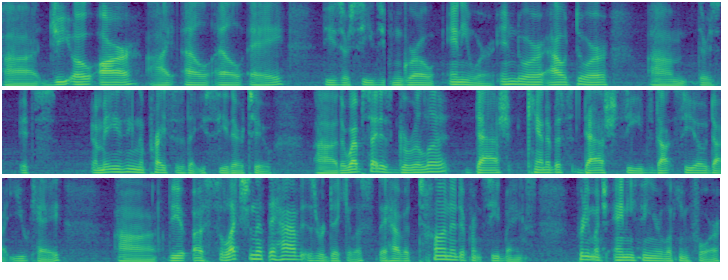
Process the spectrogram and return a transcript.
Uh, G O R I L L A. These are seeds you can grow anywhere, indoor, outdoor. Um, there's it's amazing the prices that you see there too. Uh, their website is gorilla-cannabis-seeds.co.uk. Uh, the uh, selection that they have is ridiculous. They have a ton of different seed banks, pretty much anything you're looking for.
